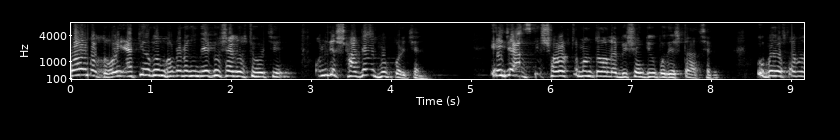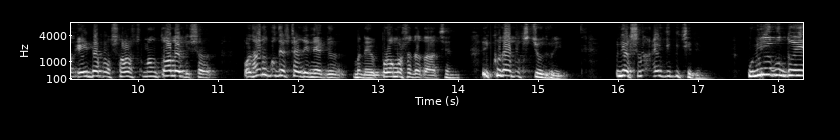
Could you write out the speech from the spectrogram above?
ওর মতো ওই একই রকম ঘটনা কিন্তু একুশে আগস্ট হয়েছে। অনেকে সাজা ভোগ করেছেন। এই যে আজকে স্বরাষ্ট্র মন্ত্রণালয়ের বিষয়ক যে উপদেষ্টা আছেন, উপদেষ্টা এই ব্যাপার স্বরাষ্ট্র মন্ত্রণালয়ের বিষয়, প্রধান উপদেষ্টা যিনি একজন মানে পরামর্শদাতা আছেন, এই ক্ষুদাবক্স চৌধুরী, উনি একসময় আইজিপি ছিলেন। উনিও কিন্তু এই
